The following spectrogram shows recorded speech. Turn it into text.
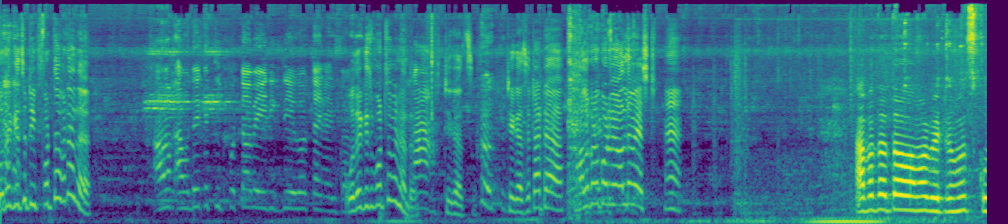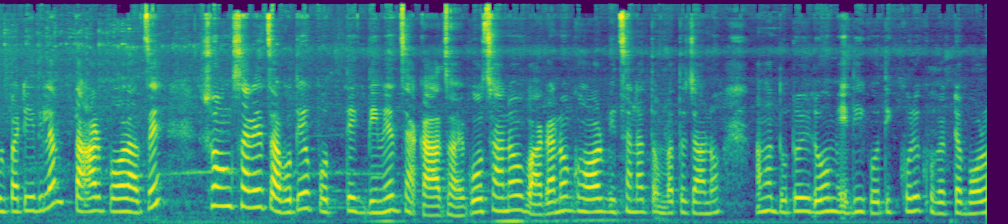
ওদের কিছু টিপ করতে হবে না ওদের কিছু করতে হবে না তো? ঠিক আছে। ঠিক আছে টাটা। ভালো করে করবে অল দ্য বেস্ট। হ্যাঁ। আপাতত আমার বেডরুমে স্কুল পাঠিয়ে দিলাম। তারপর আছে সংসারে যাবতীয় প্রত্যেক দিনের যা কাজ হয়। গোছানো, বাগানো, ঘর, বিছানা তোমরা তো জানো, আমার দুটোই রুম এদিক ওদিক করে খুব একটা বড়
